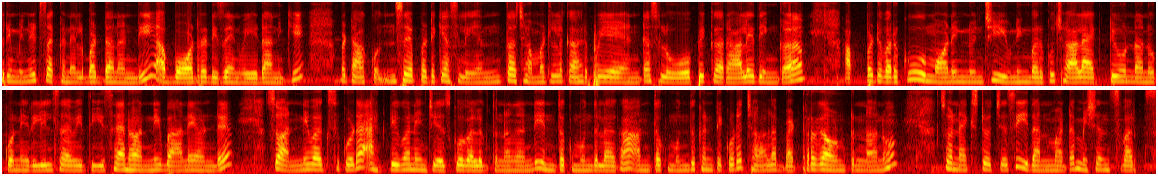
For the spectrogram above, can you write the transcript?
త్రీ మినిట్స్ అక్కడ నిలబడ్డానండి ఆ బార్డర్ డిజైన్ వేయడానికి. బట్ ఆ కొంతసేపటికి అసలు ఎంత చెమటలు కారిపోయాయంటే అసలు ఓపిక రాలేదు. ఇంకా అప్పటి వరకు మార్నింగ్ నుంచి ఈవినింగ్ వరకు చాలా యాక్టివ్ ఉన్నాను. కొన్ని రీల్స్ అవి తీసాను అన్నీ బాగానే ఉండే. సో అన్ని వర్క్స్ కూడా యాక్టివ్గా నేను చేసుకోగలుగుతున్నానండి. ఇంతకు ముందులాగా అంతకు ముందు కంటే కూడా చాలా బెటర్గా ఉంటున్నాను. సో నెక్స్ట్ వచ్చేసి ఇదనమాట మిషన్స్ వర్క్స్.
